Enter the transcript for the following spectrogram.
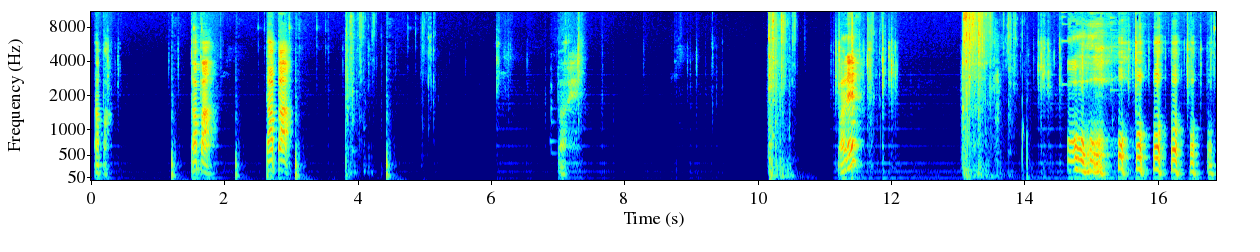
Tapa. Tapa. Tapa. Vale. ¿Vale? Oh.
